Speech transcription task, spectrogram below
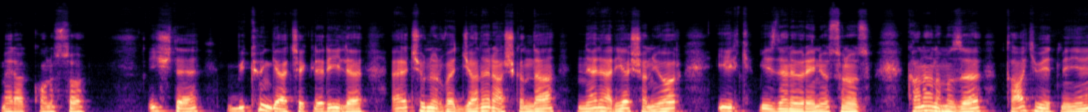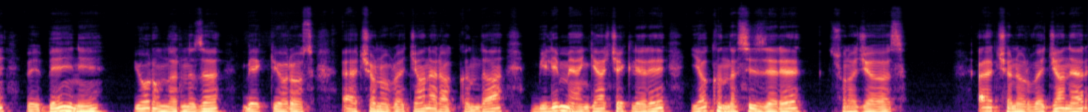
merak konusu. İşte bütün gerçekleriyle Elçinur ve Caner aşkında neler yaşanıyor ilk bizden öğreniyorsunuz. Kanalımızı takip etmeyi ve beğeni yorumlarınızı bekliyoruz. Elçinur ve Caner hakkında bilinmeyen gerçekleri yakında sizlere sunacağız. Elçinur ve Caner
